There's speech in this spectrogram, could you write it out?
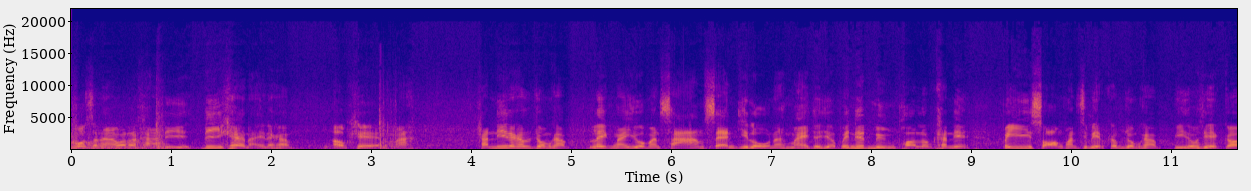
โฆษณาว่าราคาดีดีแค่ไหนนะครับโอเคมาคันนี้นะครับท่านผู้ชมครับ เลขไม่อยู่ประมาณ3 0 0แสนกิโลนะไม่จะเยอะไปนิดหนึ่งเพราะรถคันนี้ปี 2011 ครับท่านผู้ชมครับ ปี 2011 ก็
